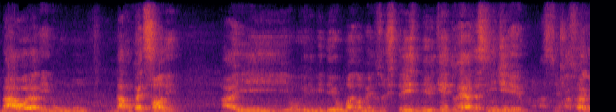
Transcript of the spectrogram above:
Na hora ali, num- num- na competição ali. Aí eu- ele me deu mais ou menos uns 3.500 reais assim em dinheiro. Assim, pra mim.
